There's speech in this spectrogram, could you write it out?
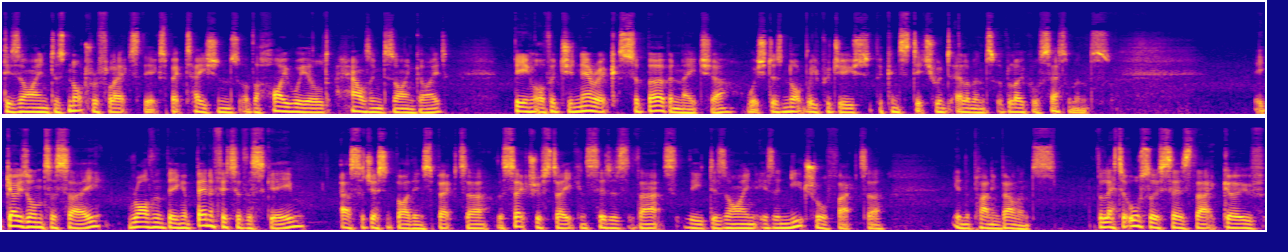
design does not reflect the expectations of the High Weald Housing Design Guide, being of a generic suburban nature which does not reproduce the constituent elements of local settlements. It goes on to say, rather than being a benefit of the scheme, as suggested by the inspector, the Secretary of State considers that the design is a neutral factor in the planning balance. The letter also says that Gove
